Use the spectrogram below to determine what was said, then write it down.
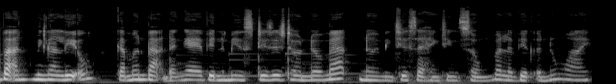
bạn, mình là Liễu. Cảm ơn bạn đã nghe Vietnamese Digital Nomad, nơi mình chia sẻ hành trình sống và làm việc ở nước ngoài.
